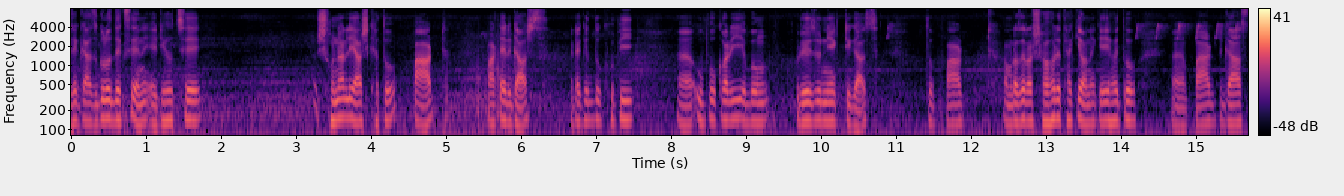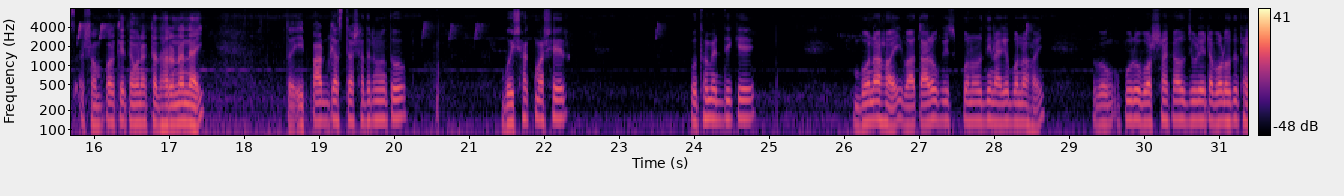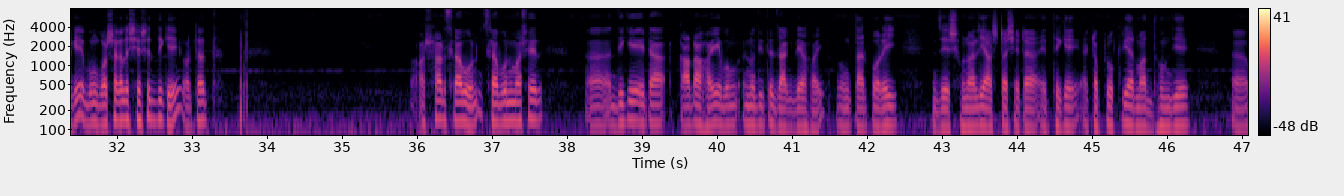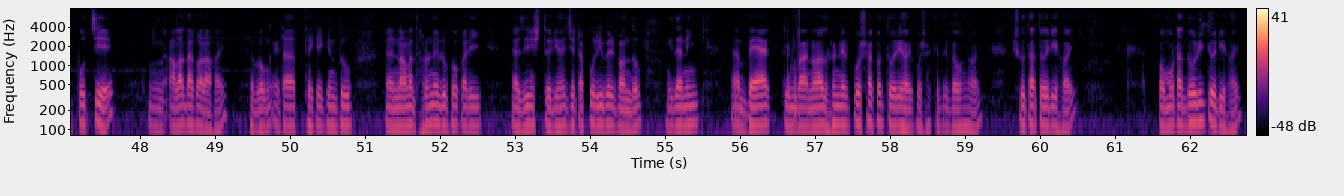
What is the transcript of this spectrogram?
যে গাছগুলো দেখছেন, এটি হচ্ছে সোনালি আশখ্যাত পাট, পাটের গাছ। এটা কিন্তু খুবই উপকারী এবং প্রয়োজনীয় একটি গাছ। তো পাট, আমরা যারা শহরে থাকি, অনেকেই হয়তো পাট গাছ সম্পর্কে তেমন একটা ধারণা নেই। তো এই পাট গাছটা সাধারণত বৈশাখ মাসের প্রথমের দিকে বোনা হয় বা তারও কিছু পনেরো দিন আগে বোনা হয়। এবং পুরো বর্ষাকাল জুড়ে এটা বড় হতে থাকে এবং বর্ষাকালের শেষের দিকে, অর্থাৎ আষাঢ় শ্রাবণ শ্রাবণ মাসের দিকে এটা কাটা হয় এবং নদীতে জাগ দেওয়া হয় এবং তারপরেই যে সোনালি আঁশটা সেটা এর থেকে একটা প্রক্রিয়ার মাধ্যম দিয়ে পচিয়ে আলাদা করা হয় এবং এটা থেকে কিন্তু নানা ধরনের উপকারী জিনিস তৈরি হয় যেটা পরিবেশ বান্ধব। ইদানিং ব্যাগ কিংবা নানা ধরনের পোশাকও তৈরি হয়, পোশাক ক্ষেত্রে ব্যবহার হয়। সুতা তৈরি হয় বা মোটা দড়ি তৈরি হয়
